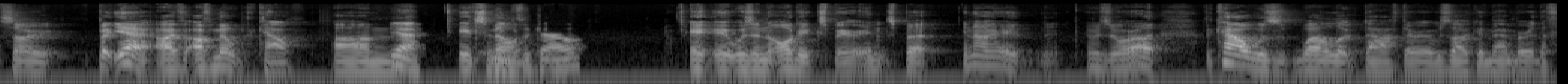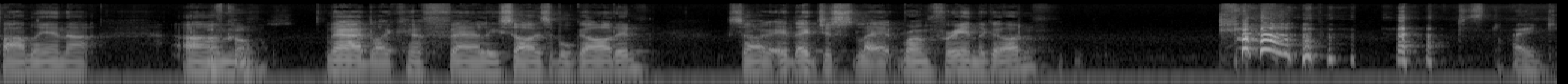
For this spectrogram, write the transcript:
So, but yeah, I've I've milked the cow. Um, Yeah, it's an milk odd, the cow. it, it was an odd experience, but you know it, it was alright. The cow was well looked after. It was like a member of the family and that. Um, Of course. They had like a fairly sizable garden, so it, they just let it roam free in the garden. Just like,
